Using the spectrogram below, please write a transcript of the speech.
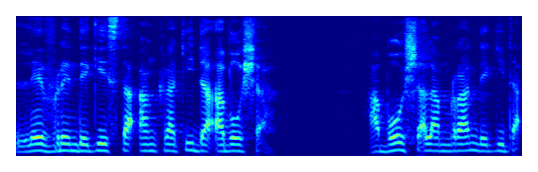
levrendegista ankrakida abosha, abosha lamrandegida.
